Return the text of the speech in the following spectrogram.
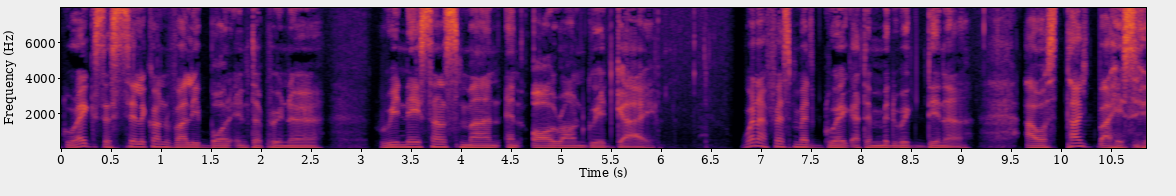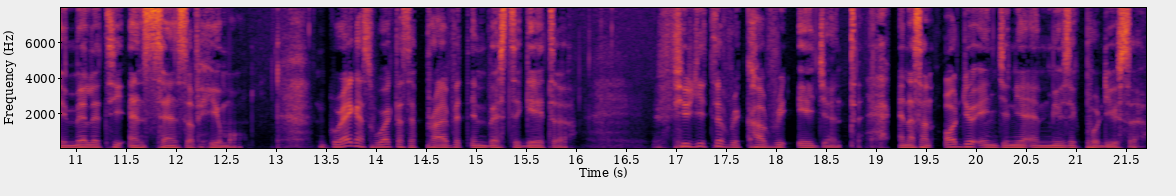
Greg's a Silicon Valley born entrepreneur, renaissance man, and all round great guy. When I first met Greg at a midweek dinner, I was touched by his humility and sense of humor. Greg has worked as a private investigator, fugitive recovery agent, and as an audio engineer and music producer.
